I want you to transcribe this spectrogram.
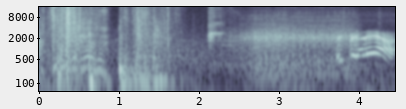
Aktiviere Drohne. Ich bin leer.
